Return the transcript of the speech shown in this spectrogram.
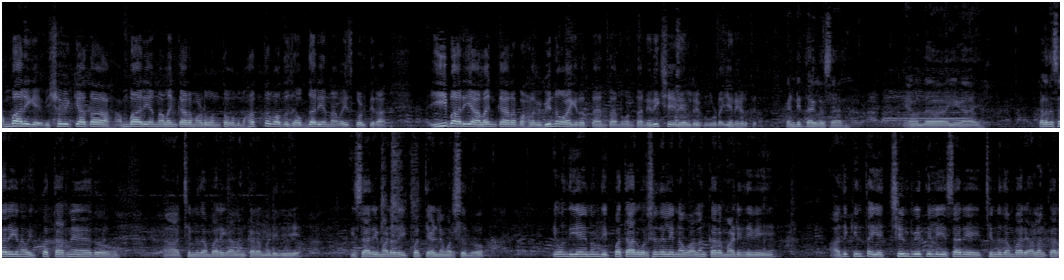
ಅಂಬಾರಿಗೆ, ವಿಶ್ವವಿಖ್ಯಾತ ಅಂಬಾರಿಯನ್ನು ಅಲಂಕಾರ ಮಾಡುವಂಥ ಒಂದು ಮಹತ್ವವಾದ ಜವಾಬ್ದಾರಿಯನ್ನು ವಹಿಸ್ಕೊಳ್ತೀರಾ? ಈ ಬಾರಿಯ ಅಲಂಕಾರ ಬಹಳ ವಿಭಿನ್ನವಾಗಿರುತ್ತೆ ಅಂತ ಅನ್ನುವಂಥ ನಿರೀಕ್ಷೆ ಇದೆ ಎಲ್ರಿಗೂ ಕೂಡ. ಏನು ಹೇಳ್ತೀರಾ? ಖಂಡಿತ ಆಗಲ್ಲ ಸರ್. ಒಂದು ಈಗ ಕಳೆದ ಸಾರಿಗೆ ನಾವು ಇಪ್ಪತ್ತಾರನೇ ಅದು ಚಿನ್ನದಂಬಾರಿಗೆ ಅಲಂಕಾರ ಮಾಡಿದ್ದೀವಿ. ಈ ಸಾರಿ ಮಾಡಿದ್ರೆ ಇಪ್ಪತ್ತೇಳನೇ ವರ್ಷದ್ದು. ಈ ಒಂದು ಏನೊಂದು ಇಪ್ಪತ್ತಾರು ವರ್ಷದಲ್ಲಿ ನಾವು ಅಲಂಕಾರ ಮಾಡಿದ್ದೀವಿ. ಅದಕ್ಕಿಂತ ಹೆಚ್ಚಿನ ರೀತಿಯಲ್ಲಿ ಈ ಸಾರಿ ಚಿನ್ನದಂಬಾರಿ ಅಲಂಕಾರ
